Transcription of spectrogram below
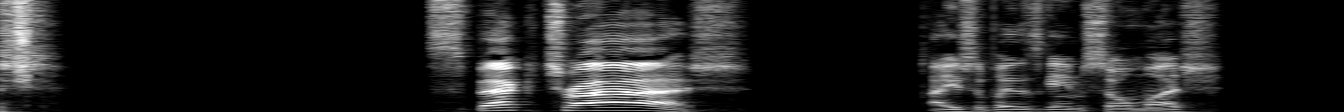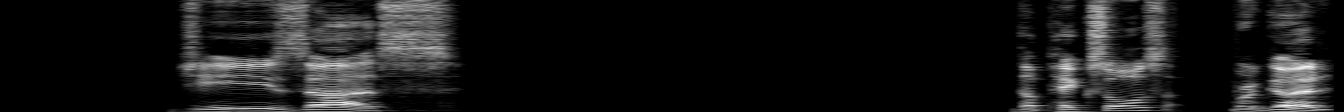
full. Spec trash. I used to play this game so much. Jesus. The pixels were good.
